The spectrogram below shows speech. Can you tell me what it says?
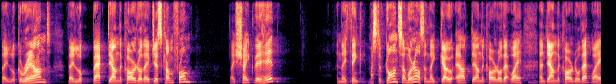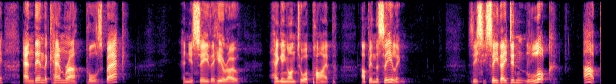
they look around, they look back down the corridor they've just come from, they shake their head, and they think must have gone somewhere else and they go out down the corridor that way and down the corridor that way and then the camera pulls back and you see the hero hanging onto a pipe up in the ceiling. You see they didn't look up.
